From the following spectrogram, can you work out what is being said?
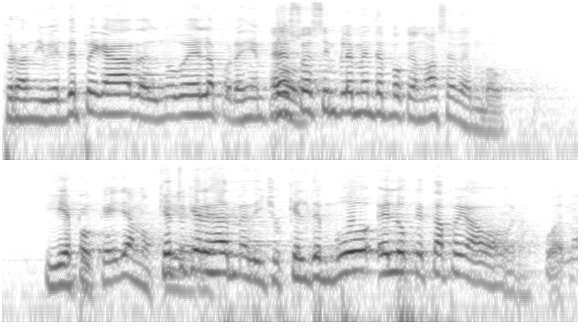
pero a nivel de pegada, de novela, por ejemplo... Eso es simplemente porque no hace dembow. Y es porque ella no ¿Qué tú quieres haberme dicho? Que el dembow es lo que está pegado ahora. Bueno,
